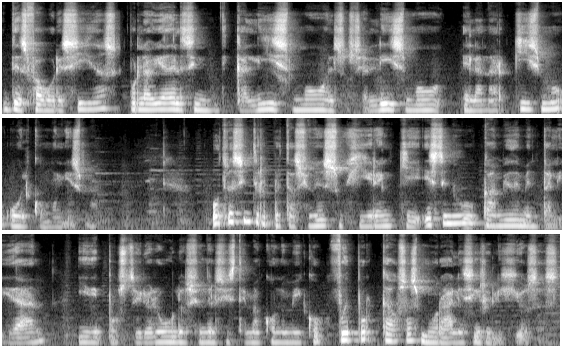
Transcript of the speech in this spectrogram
desfavorecidas por la vía del sindicalismo, el socialismo, el anarquismo o el comunismo. Otras interpretaciones sugieren que este nuevo cambio de mentalidad y de posterior evolución del sistema económico fue por causas morales y religiosas.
